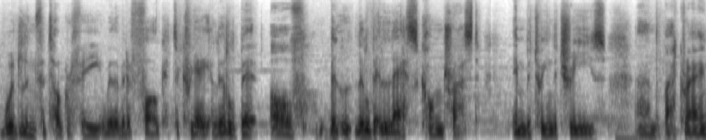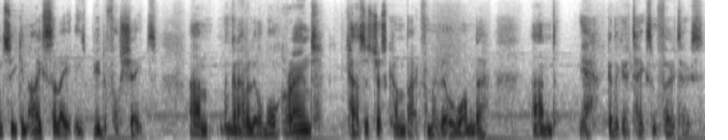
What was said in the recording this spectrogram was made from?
woodland photography with a bit of fog to create a little bit of, a little bit less contrast in between the trees and the background so you can isolate these beautiful shapes. Um, I'm gonna have a little walk around. Kaz has just come back from a little wander and yeah, gonna go take some photos.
